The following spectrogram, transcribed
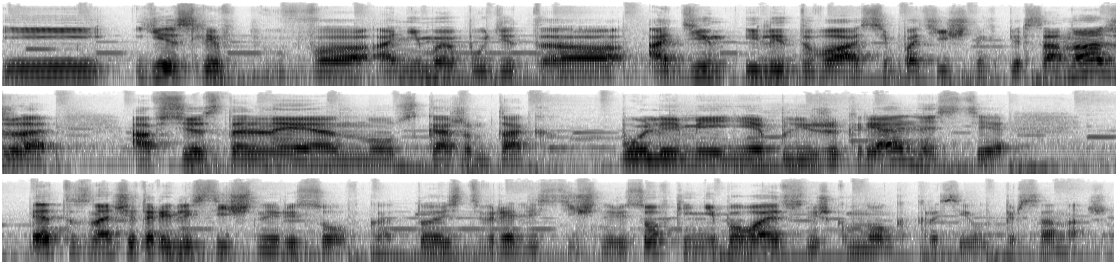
И если в аниме будет э, один или два симпатичных персонажа, а все остальные, ну, скажем так, более-менее ближе к реальности, это значит реалистичная рисовка. То есть в реалистичной рисовке не бывает слишком много красивых персонажей.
